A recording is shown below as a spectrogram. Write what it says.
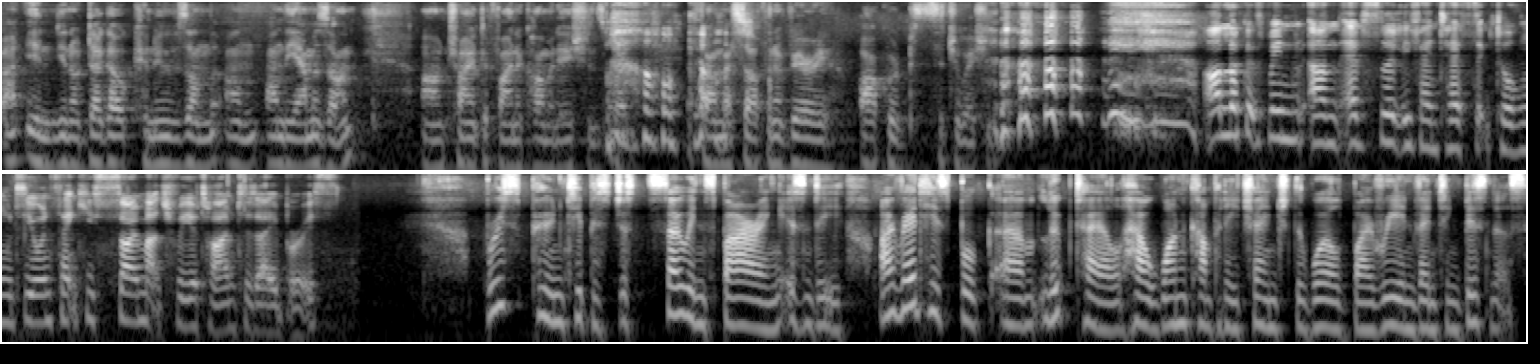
uh, in you know dugout canoes on the on, on the Amazon um, trying to find accommodations, but oh, I found myself in a very awkward situation. oh, look, it's been um, absolutely fantastic talking to you, and thank you so much for your time today, Bruce. Bruce Poon-Tip is just so inspiring, isn't he? I read his book, um, Tale: How One Company Changed the World by Reinventing Business,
